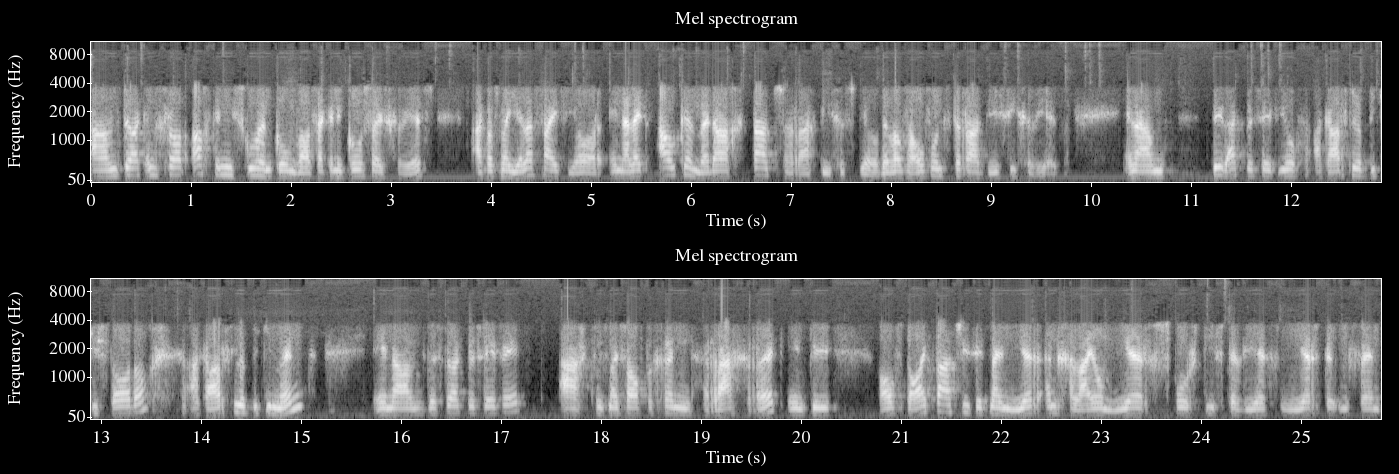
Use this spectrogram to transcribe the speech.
Um toe ek in graad 8 in die skool inkom, was ek in die koshuis gewees. Ek was my hele 5 jaar en hulle het elke middag touch rugby gespeel. Dit was half ons tradisie gewees. En um dit ek besef joh, ek hardloop 'n bietjie stadig, ek hardloop 'n bietjie min en dan um, dis toe ek besef het, ag, ek moet myself begin regruk en toe half daai touches het my meer ingelei om meer sportief te wees, meer te oefen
